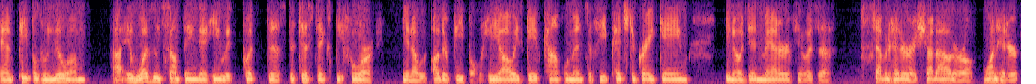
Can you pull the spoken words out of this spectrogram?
and people who knew him, uh, it wasn't something that he would put the statistics before, you know, other people. He always gave compliments if he pitched a great game. You know, it didn't matter if it was a seven hitter, a shutout, or a one hitter.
